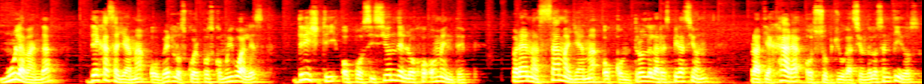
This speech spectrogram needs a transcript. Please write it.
mulabanda, deja sayama o ver los cuerpos como iguales, drishti o posición del ojo o mente, prana samayama o control de la respiración, pratyahara o subyugación de los sentidos,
